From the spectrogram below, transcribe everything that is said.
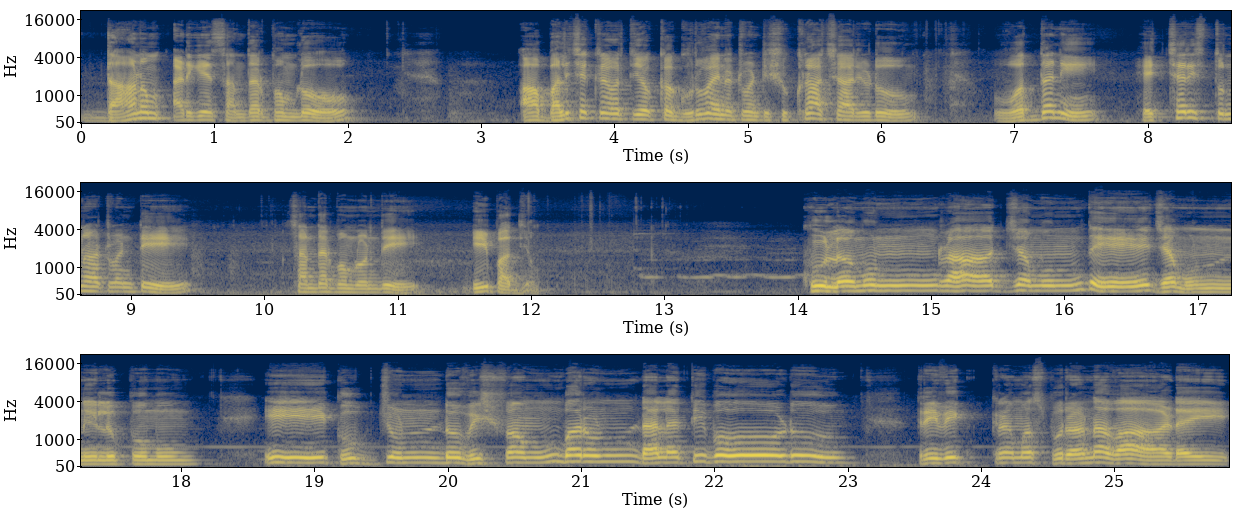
దానం అడిగే సందర్భంలో ఆ బలిచక్రవర్తి యొక్క గురువు అయినటువంటి శుక్రాచార్యుడు వద్దని హెచ్చరిస్తున్నటువంటి సందర్భంలోనిది ఈ పద్యం. కులమున్ రాజ్యమున్ తేజమున్ నిలుపుము. ఈ కుబ్జుండు విశ్వంబరుండలతిబోడు. త్రివిక్రమస్ఫురణవాడై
